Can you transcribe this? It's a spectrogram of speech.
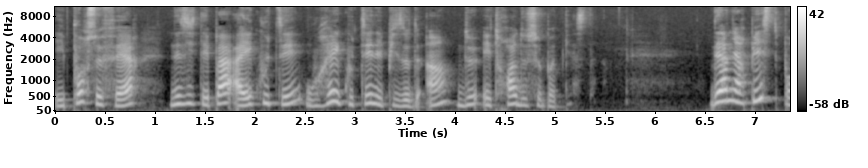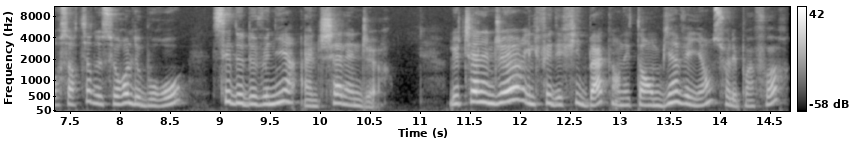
Et pour ce faire, n'hésitez pas à écouter ou réécouter l'épisode 1, 2 et 3 de ce podcast. Dernière piste pour sortir de ce rôle de bourreau, c'est de devenir un challenger. Le challenger, il fait des feedbacks en étant bienveillant sur les points forts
